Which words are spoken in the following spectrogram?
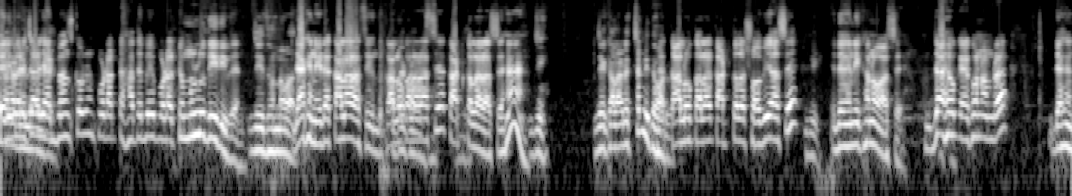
ডেলিভারি চার্জ অ্যাডভান্স করবেন প্রোডাক্টটা হাতে পেয়ে প্রোডাক্টের মূল্য দিয়ে দিবেন। জি ধন্যবাদ। দেখেন এটা কালার আছে কিন্তু কালো কালার আছে কাঠ কালার আছে হ্যাঁ? জি যে কালার ইচ্ছা নিতে পারবে। কালো কালার কাঠ কালার সবই আছে। দেখেন এখানেও আছে। যাই হোক এখন আমরা দেখেন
